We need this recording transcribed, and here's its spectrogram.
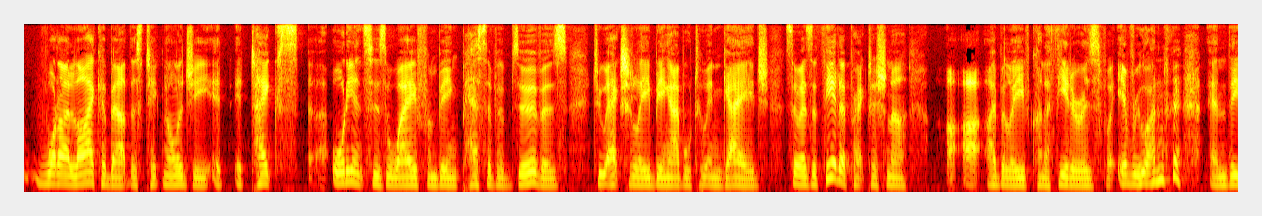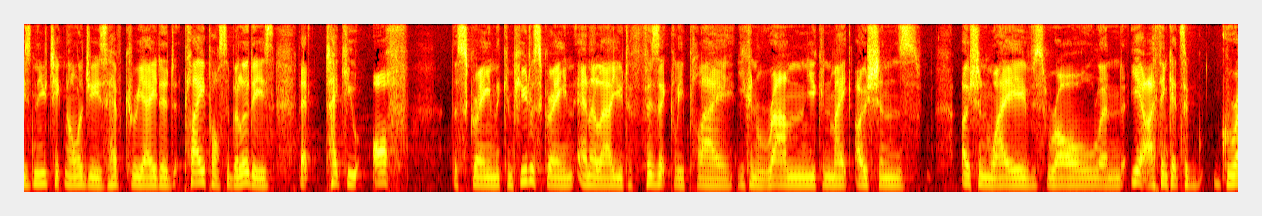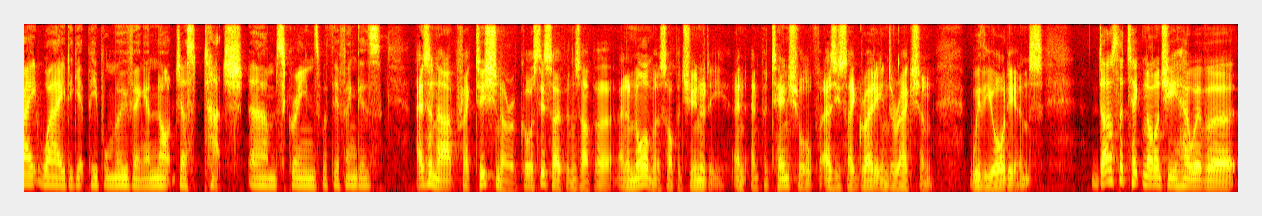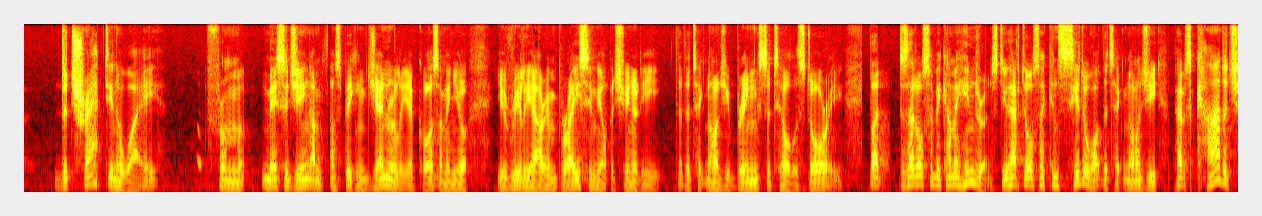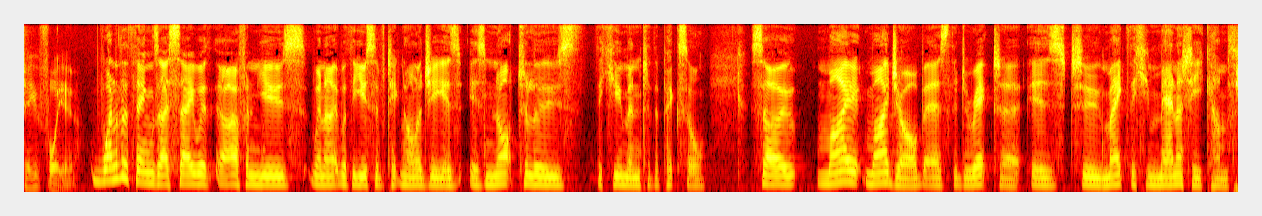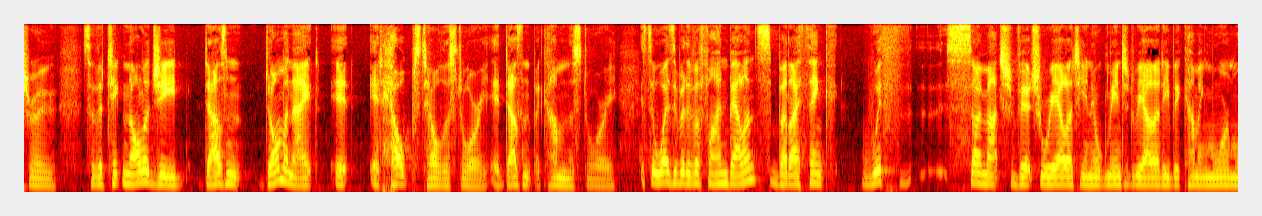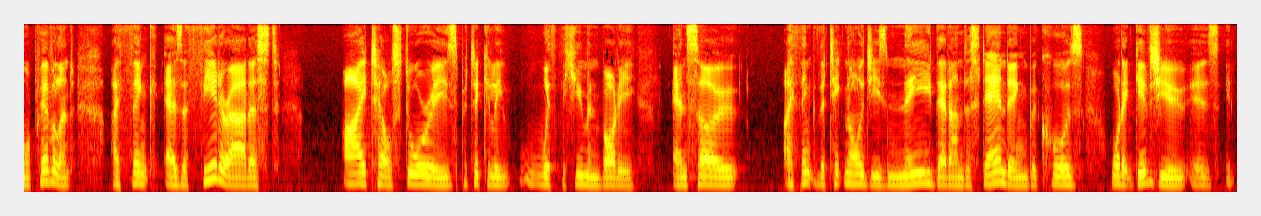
what I like about this technology, it, it takes uh, audiences away from being passive observers to actually being able to engage. So, as a theatre practitioner, I, I believe kind of theatre is for everyone, and these new technologies have created play possibilities that take you off the screen, the computer screen, and allow you to physically play. You can run, you can make oceans ocean waves roll. And yeah, I think it's a great way to get people moving and not just touch um, screens with their fingers. As an art practitioner, of course, this opens up a, an enormous opportunity and, and potential for, as you say, greater interaction with the audience. Does the technology, however, detract in a way from messaging? I'm, I'm, speaking generally, of course. I mean, you you really are embracing the opportunity that the technology brings to tell the story. But does that also become a hindrance? Do you have to also consider what the technology perhaps can't achieve for you? One of the things I say with I often use when I with the use of technology is is not to lose the human to the pixel. So my my job as the director is to make the humanity come through. So the technology doesn't dominate it it helps tell the story. It doesn't become the story. It's always a bit of a fine balance, but I think with so much virtual reality and augmented reality becoming more and more prevalent, I think as a theatre artist, I tell stories, particularly with the human body. And so I think the technologies need that understanding because what it gives you is it,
